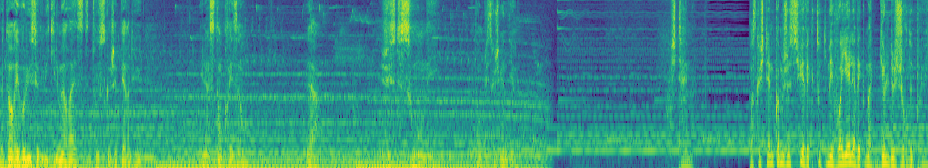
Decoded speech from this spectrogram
Le temps révolu celui qu'il me reste, tout ce que j'ai perdu. Et l'instant présent, là, juste sous mon nez. Attends, oublie ce que je viens de dire. Je t'aime. Parce que je t'aime comme je suis, avec toutes mes voyelles, avec ma gueule de jour de pluie.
